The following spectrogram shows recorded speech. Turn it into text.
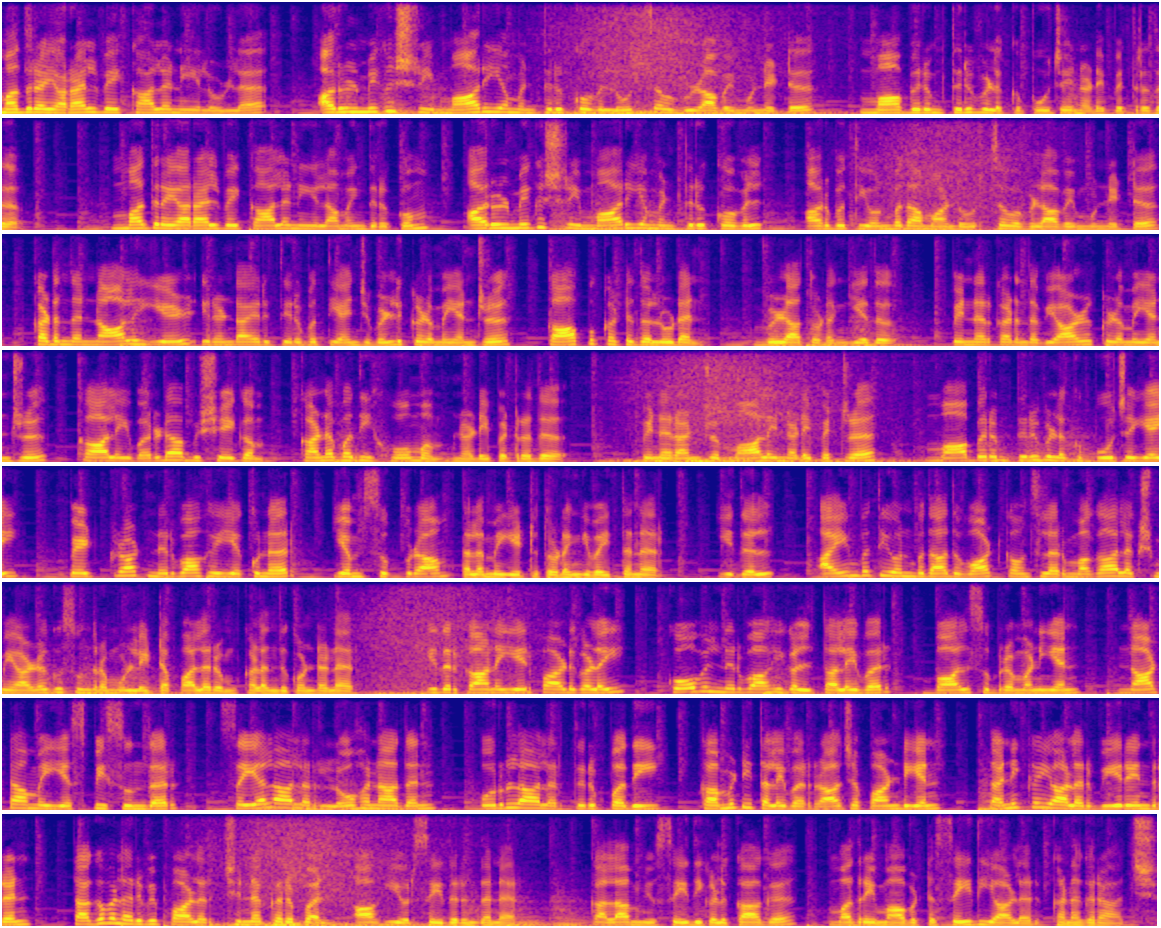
மதுரை அரல்வே காலனியில் உள்ள அருள்மிகு ஸ்ரீ மாரியம்மன் திருக்கோவில் உற்சவ விழாவை முன்னிட்டு மாபெரும் திருவிளக்கு பூஜை நடைபெற்றது. மதுரை அரல்வே காலனியில் அமைந்திருக்கும் அருள்மிகு ஸ்ரீ மாரியம்மன் திருக்கோவில் அறுபத்தி ஒன்பதாம் ஆண்டு உற்சவ விழாவை முன்னிட்டு கடந்த நாலு ஏழு இரண்டாயிரத்தி இருபத்தி ஐந்து வெள்ளிக்கிழமையன்று காப்பு கட்டுதலுடன் விழா தொடங்கியது. பின்னர் கடந்த வியாழக்கிழமையன்று காலை வருடாபிஷேகம் கணபதி ஹோமம் நடைபெற்றது. பின்னர் அன்று மாலை நடைபெற்ற மாபெரும் திருவிளக்கு பூஜையை பெட்கிராட் நிர்வாக இயக்குனர் எம். சுப்ராம் தலைமையேற்று தொடங்கி வைத்தனர். இதில் ஐம்பத்தி ஒன்பதாவது வார்ட் கவுன்சிலர் மகாலட்சுமி அழகு சுந்தரம் உள்ளிட்ட பலரும் கலந்து கொண்டனர். இதற்கான ஏற்பாடுகளை கோவில் நிர்வாகிகள் தலைவர் பாலசுப்ரமணியன் நாட்டாமை எஸ்பி சுந்தர் செயலாளர் லோகநாதன் பொருளாளர் திருப்பதி கமிட்டி தலைவர் ராஜபாண்டியன் தணிக்கையாளர் வீரேந்திரன் தகவல் அறிவிப்பாளர் சின்னக்கருப்பன் ஆகியோர் செய்திருந்தனர். கலாம் நியூஸ் செய்திகளுக்காக மதுரை மாவட்ட செய்தியாளர் கனகராஜ்.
